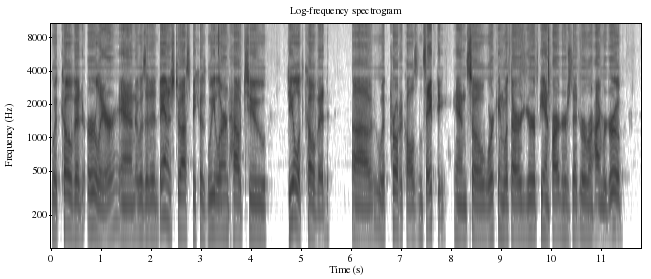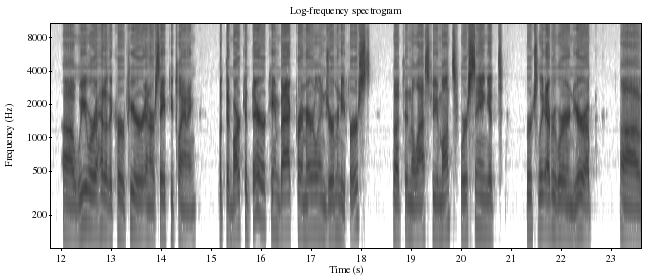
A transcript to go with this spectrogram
with COVID earlier, and it was an advantage to us because we learned how to deal with COVID uh, with protocols and safety. And so working with our European partners at Erwin Group, uh, we were ahead of the curve here in our safety planning. But the market there came back primarily in Germany first. But in the last few months, we're seeing it virtually everywhere in Europe uh,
